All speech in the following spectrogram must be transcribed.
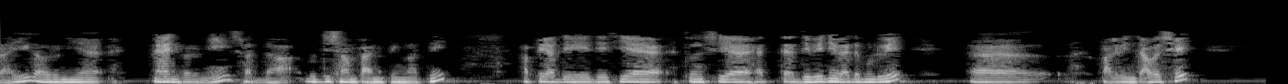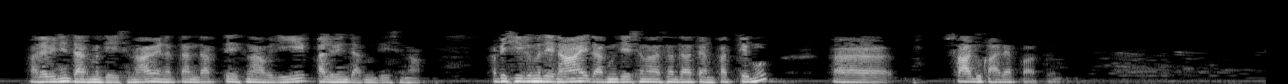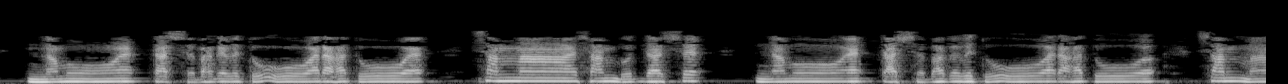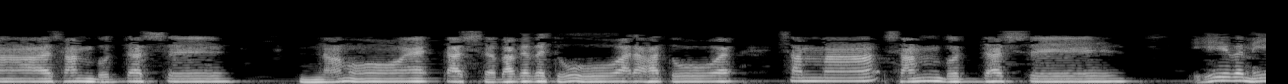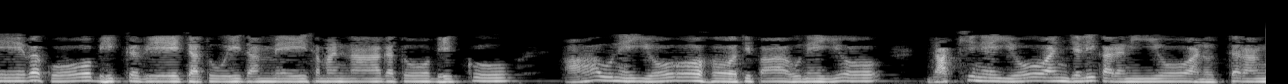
අවසරයි ගෞරවනීය මෑණිවරුනි ශ්‍රද්ධා බුද්ධ සම්පන්න පින්වත්නි අපේ අද 200 372 වෙනි වැඩමුළුවේ පළවෙනි දවසේ පළවෙනි ධර්ම දේශනාව නැත්නම් ධර්ම දේශනාවලියේ පළවෙනි ධර්ම දේශනාව. අපි සීලුම දෙනායි ධර්ම දේශනාව සඳහා tempත් වෙමු. සාදු කාර්යයක් පවත්වමු. නමෝ තස්ස භගවතු වරහතෝ සම්මා සම්බුද්දස්ස නමෝ තස්ස භගවතු වරහතෝ සම්මා සම්බුද්දස්ස නමෝ තස්ස භගවතු වරහතෝ සම්මා සම්බුද්දස්සේ ඒවමේව කෝ භික්කවේ චතුයි ධම්මේ සමන්නාගතෝ භික්ඛු ආහුනේයෝ හෝති පාහුනේයෝ දක්ඛිනේයෝ අංජලි කරණීයෝ අනුත්තරං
